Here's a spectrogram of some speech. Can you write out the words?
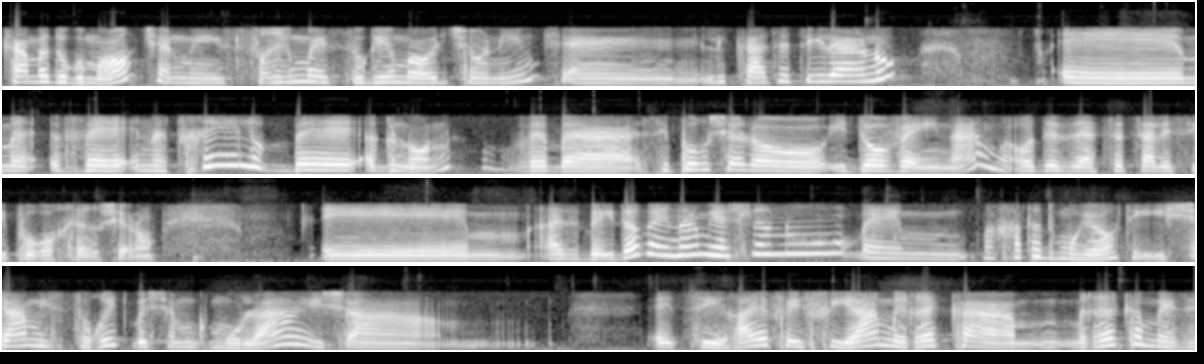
כמה דוגמאות שהן מספרים מסוגים מאוד שונים שליקטתי לנו. אמ, ונתחיל בעגנון, ובסיפור שלו עידו ועינם, עוד איזה הצצה לסיפור אחר שלו. אמ, אז בעידו ועינם יש לנו, אמ, אחת הדמויות היא אישה מסתורית בשם גמולה, אישה אה, צעירה יפהפייה מרקע, מרקע מאיזה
